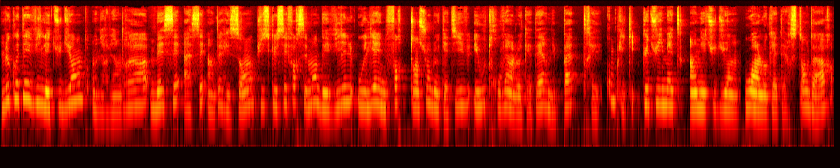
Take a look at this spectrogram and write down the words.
Le côté ville étudiante, on y reviendra, mais c'est assez intéressant puisque c'est forcément des villes où il y a une forte tension locative et où trouver un locataire n'est pas très compliqué. Que tu y mettes un étudiant ou un locataire standard,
